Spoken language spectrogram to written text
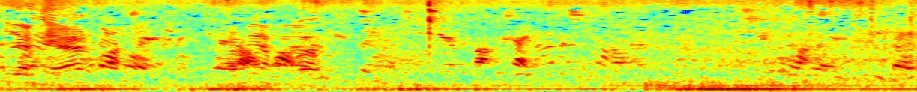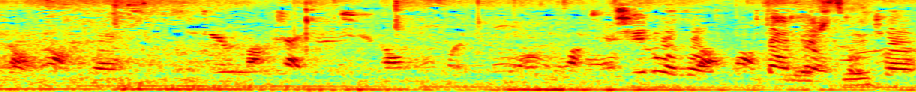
纪念品，方。七骆驼，大帅手圈。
